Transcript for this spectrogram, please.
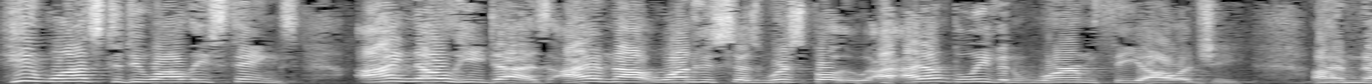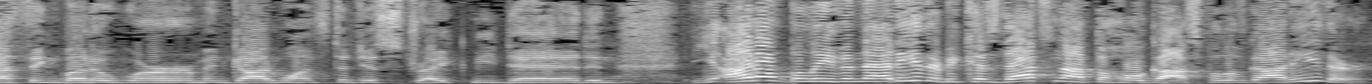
He wants to do all these things. I know He does. I am not one who says we're supposed, I don't believe in worm theology. I'm nothing but a worm and God wants to just strike me dead. And I don't believe in that either because that's not the whole gospel of God either.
